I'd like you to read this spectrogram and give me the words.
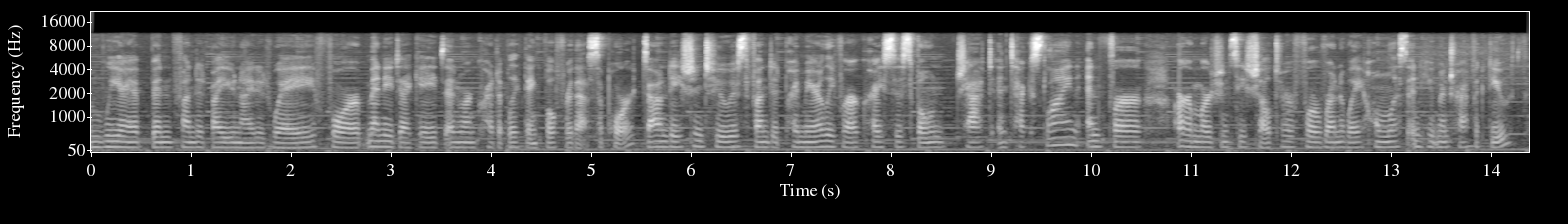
We have been funded by United Way for many decades and we're incredibly thankful for that support. Foundation 2 is funded primarily for our crisis phone chat and text line and for our emergency shelter for runaway homeless and human trafficked youth.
